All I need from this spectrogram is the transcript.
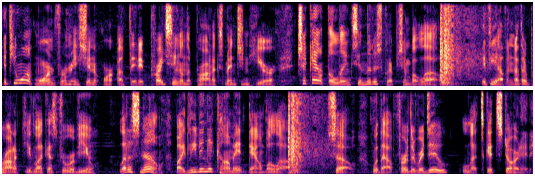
If you want more information or updated pricing on the products mentioned here, check out the links in the description below. If you have another product you'd like us to review, let us know by leaving a comment down below. So, without further ado, let's get started.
